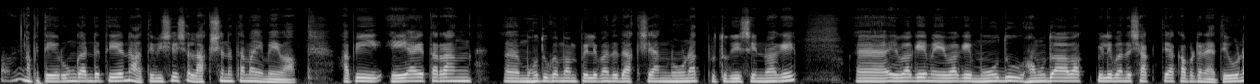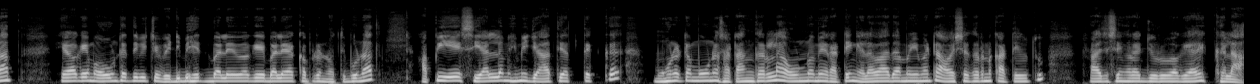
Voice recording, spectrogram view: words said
අපි තේරුම් ගණ්ඩ තියෙන අතිවිශේෂ ලක්ෂණ තමයි මේවා. අපි ඒ අය තරං මුහුදු ගමන් පිළිබඳ දක්ෂයන් නූනත් පෘතුගීසින් වගේ ඒවගේ මේ වගේ මූදු හමුදාවක් පිළිබඳ ශක්තියක් අපට නැති වුණත් ඒවගේ ඔවුන්ට තිවිච වැඩි බෙහෙත් බලය වගේ බලයක් අපට නොතිබුණත් අපි ඒ සියල්ලම හිමි ජාතියත් එක්ක මුහුණට මූුණ සටන් කරලා ඔන්න මේ රටින් එලවා දමීමට අවශ්‍ය කරන කටයුතු රාජසිංහ රජ්ජුරුව වගේ කලා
